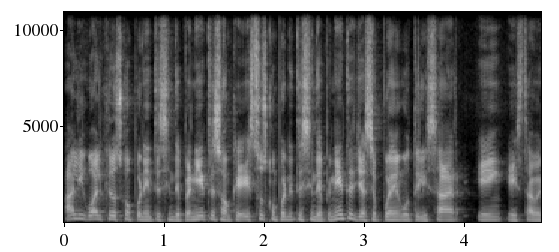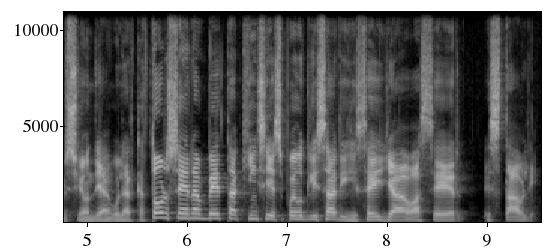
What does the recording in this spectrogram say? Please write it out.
al igual que los componentes independientes, aunque estos componentes independientes ya se pueden utilizar en esta versión de Angular 14 era beta, 15 ya se pueden utilizar, 16 ya va a ser estable.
